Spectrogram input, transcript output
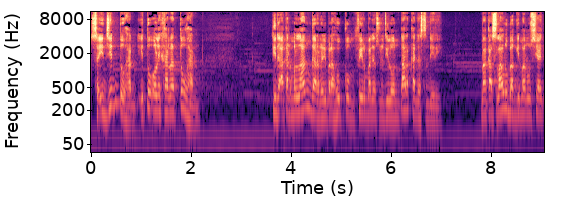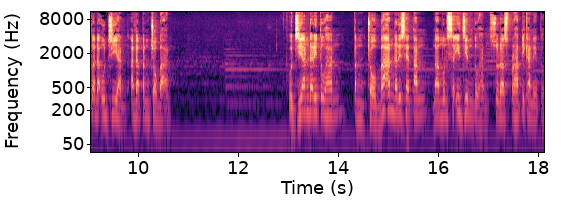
Seizin Tuhan itu oleh karena Tuhan tidak akan melanggar daripada hukum firman yang sudah dilontarkannya sendiri. Maka selalu bagi manusia itu ada ujian, ada pencobaan. Ujian dari Tuhan, pencobaan dari setan, namun seizin Tuhan. Sudah perhatikan itu.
